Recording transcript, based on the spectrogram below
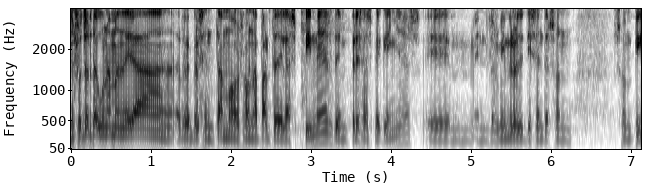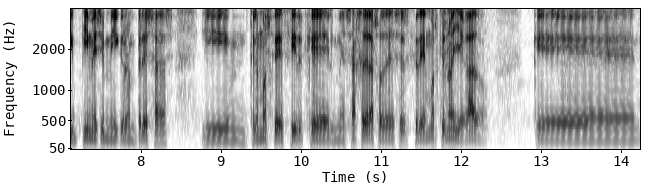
Nosotros de alguna manera representamos a una parte de las pymes, de empresas pequeñas. Eh, los miembros de T-Center son, son pymes y microempresas y tenemos que decir que el mensaje de las ODS creemos que no ha llegado. Que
